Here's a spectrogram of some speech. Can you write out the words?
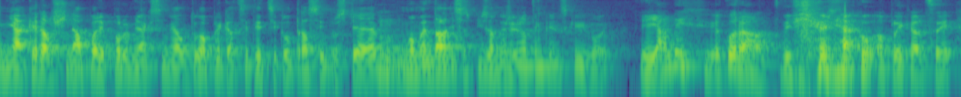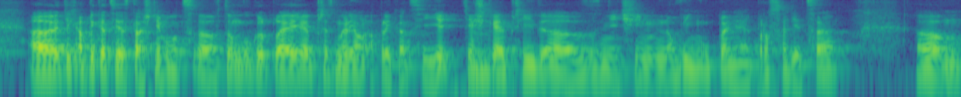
nějaké další nápady, podobně jak jsi měl tu aplikaci, ty cyklotrasy, prostě hmm. momentálně se spíš zaměřuje na ten klinický vývoj. Já bych jako rád vyvíjel nějakou aplikaci. Eh, těch aplikací je strašně moc. Eh, v tom Google Play je přes milion aplikací. Je těžké hmm. přijít eh, s něčím novým, úplně prosadit se. Ehm,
